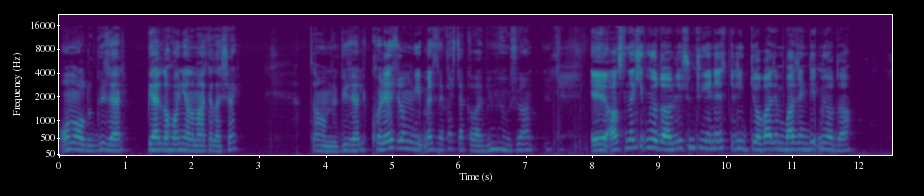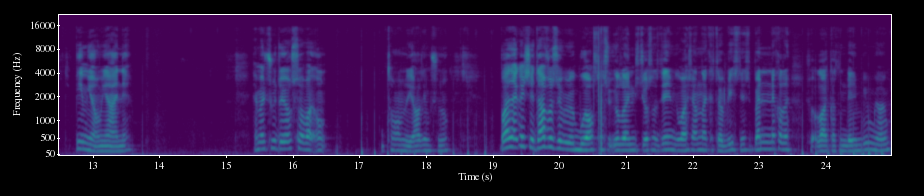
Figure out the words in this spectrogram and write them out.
10 oldu güzel. Bir el daha oynayalım arkadaşlar. Tamamdır güzel. Kolezyonun gitmesine kaç dakika var bilmiyorum şu an. E, aslında gitmiyor da olabilir çünkü yeni eski link diyor bazen bazen gitmiyor da. Bilmiyorum yani. Hemen şurada yoksa var. On... Tamamdır alayım şunu. Bu arada arkadaşlar daha fazla böyle bu hafta yollarını istiyorsanız dediğim gibi aşağıdan like atabilirsiniz. Ben ne kadar şu like atın dedim bilmiyorum.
